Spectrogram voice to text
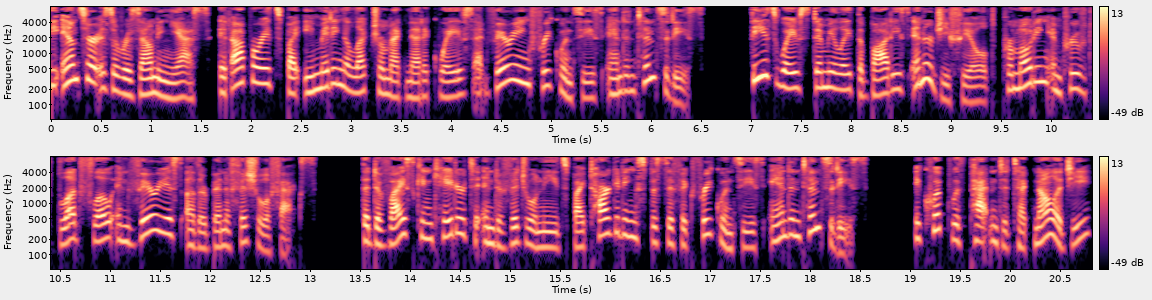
The answer is a resounding yes. It operates by emitting electromagnetic waves at varying frequencies and intensities. These waves stimulate the body's energy field, promoting improved blood flow and various other beneficial effects. The device can cater to individual needs by targeting specific frequencies and intensities. Equipped with patented technology,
